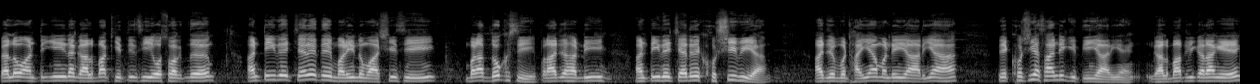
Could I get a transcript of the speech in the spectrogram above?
ਪਹਿਲਾਂ ਆਂਟੀ ਜੀ ਨਾਲ ਗੱਲਬਾਤ ਕੀਤੀ ਸੀ, ਉਸ ਵਕਤ ਆਂਟੀ ਦੇ ਚਿਹਰੇ ਤੇ ਬੜੀ ਨਵਾਸ਼ੀ ਸੀ, ਬੜਾ ਦੁੱਖ ਸੀ, ਪਰ ਅੱਜ ਸਾਡੀ ਆਂਟੀ ਦੇ ਚਿਹਰੇ ਤੇ ਖੁਸ਼ੀ ਵੀ ਆ। ਅੱਜ ਮਠਾਈਆਂ ਵੰਡੀ ਜਾ ਰਹੀਆਂ ਤੇ ਖੁਸ਼ੀਆਂ ਸਾਂਝੀ ਕੀਤੀਆਂ ਜਾ ਰਹੀਆਂ। ਗੱਲਬਾਤ ਵੀ ਕਰਾਂਗੇ।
